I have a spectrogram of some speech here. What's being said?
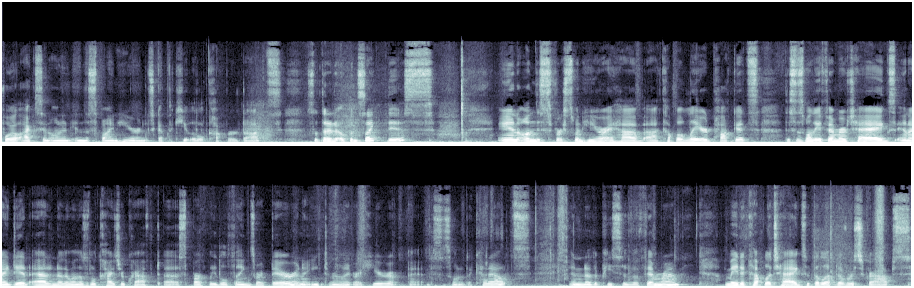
foil accent on it in the spine here and it's got the cute little copper dots. So then it opens like this. And on this first one here, I have a couple of layered pockets. This is one of the ephemera tags, and I did add another one of those little Kaisercraft uh, sparkly little things right there, and I inked around it right here. Uh, this is one of the cutouts, and another piece of ephemera. I made a couple of tags with the leftover scraps,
